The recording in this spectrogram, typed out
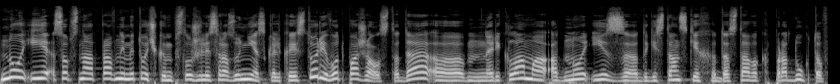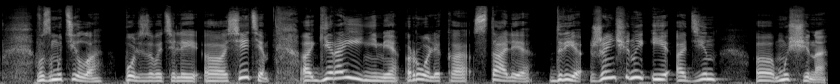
Ну и, собственно, отправными точками послужили сразу несколько историй. Вот, пожалуйста, да, э, реклама одной из дагестанских доставок продуктов возмутила пользователей э, сети. Э, героинями ролика стали две женщины и один мужчина.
